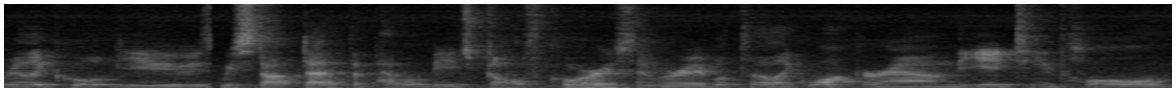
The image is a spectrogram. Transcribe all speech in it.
really cool views. We stopped at the Pebble Beach golf course and we were able to like walk around the 18th hole,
